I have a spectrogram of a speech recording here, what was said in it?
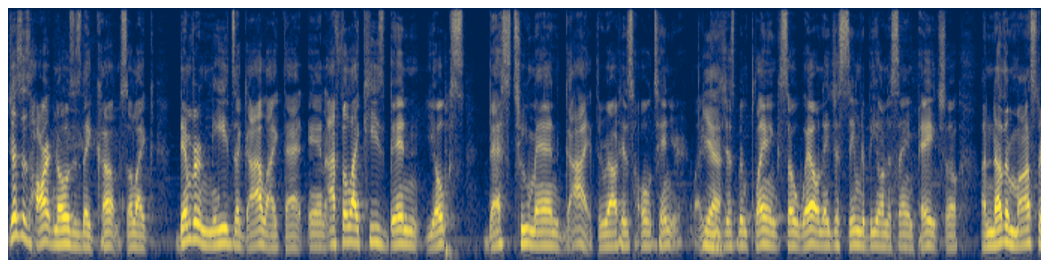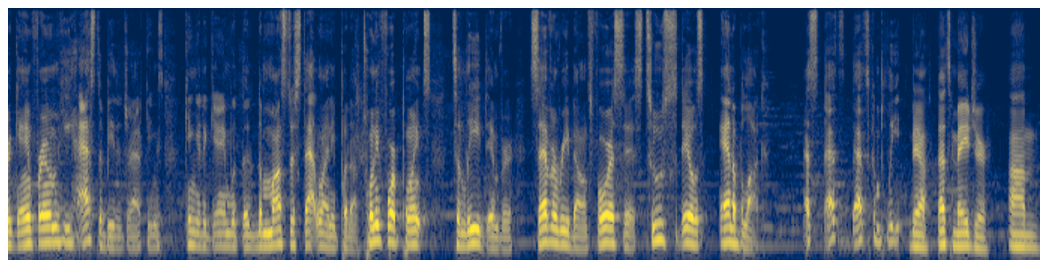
just as hard nosed as they come. So like Denver needs a guy like that, and I feel like he's been Yoke's best two man guy throughout his whole tenure. Like Yeah. he's just been playing so well, and they just seem to be on the same page. So another monster game for him. He has to be the DraftKings king of the game with the, the monster stat line he put up. 24 points to lead Denver, seven rebounds, four assists, two steals, and a block. That's that's that's complete. Yeah, that's major. Um,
